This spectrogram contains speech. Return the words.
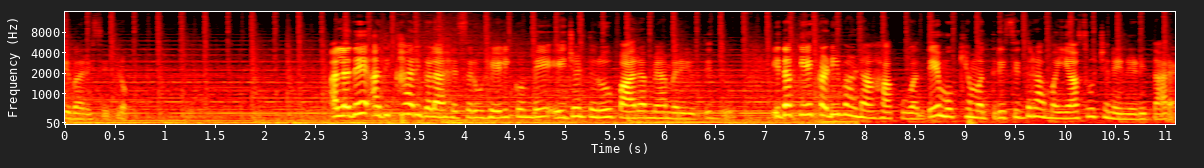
ವಿವರಿಸಿದರು. ಅಲ್ಲದೆ ಅಧಿಕಾರಿಗಳ ಹೆಸರು ಹೇಳಿಕೊಂಡೇ ಏಜೆಂಟರು ಪಾರಮ್ಯ ಮೆರೆಯುತ್ತಿದ್ದು, ಇದಕ್ಕೆ ಕಡಿವಾಣ ಹಾಕುವಂತೆ ಮುಖ್ಯಮಂತ್ರಿ ಸಿದ್ದರಾಮಯ್ಯ ಸೂಚನೆ ನೀಡಿದ್ದಾರೆ.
